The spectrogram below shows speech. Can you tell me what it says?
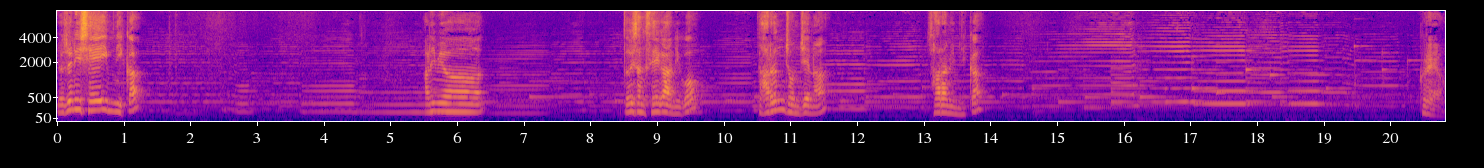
여전히 새입니까? 아니면 더 이상 새가 아니고 다른 존재나 사람입니까? 그래요.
